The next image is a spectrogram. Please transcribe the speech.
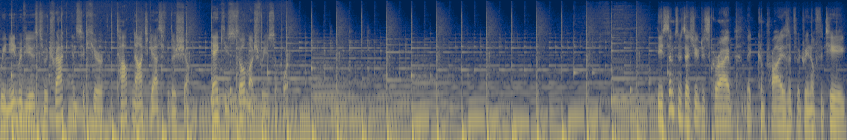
We need reviews to attract and secure top notch guests for this show. Thank you so much for your support. The symptoms that you've described that comprise of adrenal fatigue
